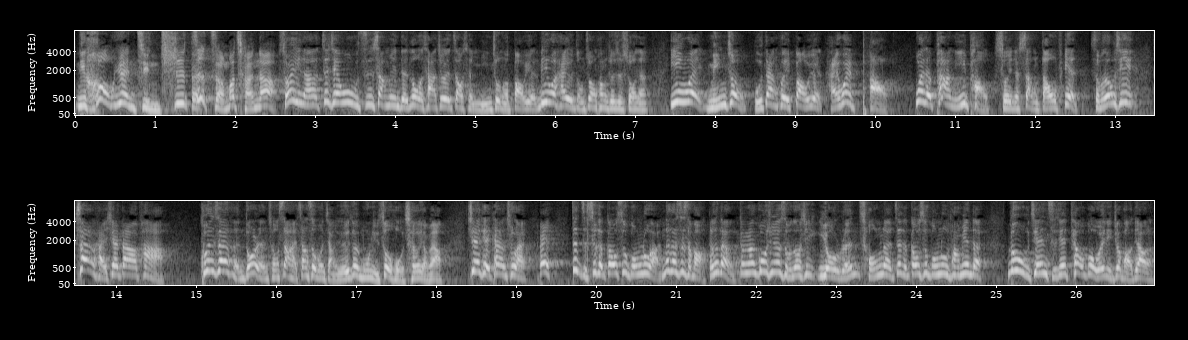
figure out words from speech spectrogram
你后院紧吃，这怎么成呢？所以呢，这些物资上面的落差就会造成民众的抱怨。另外还有一种状况就是说呢，因为民众不但会抱怨，还会跑。为了怕你跑，所以呢上刀片，什么东西？上海现在大家怕，昆山很多人从上海，上次我们讲有一对母女坐火车，有没有？现在可以看得出来，哎，这只是个高速公路啊，那个是什么？等等，刚刚过去是什么东西？有人从了这个高速公路旁边的路肩直接跳过围里就跑掉了，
